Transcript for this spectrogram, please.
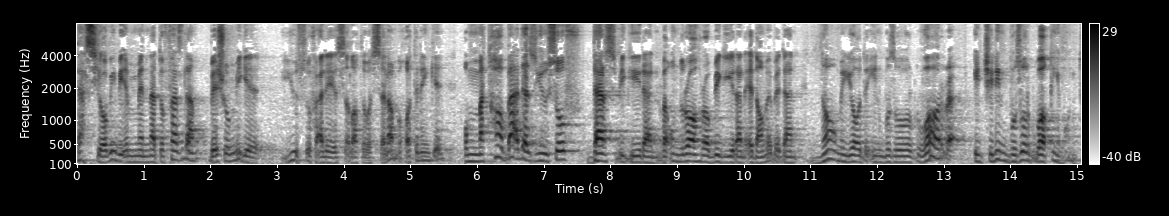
دستیابی به این منت و فضلم بهشون میگه یوسف علیه السلام به خاطر اینکه امتها بعد از یوسف درس بگیرن و اون راه را بگیرن ادامه بدن. نام یاد این بزرگوار این چنین بزرگ باقی موند.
